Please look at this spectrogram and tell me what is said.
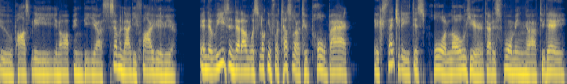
to possibly you know up in the 795 area. And the reason that I was looking for Tesla to pull back, essentially this poor low here that is forming today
